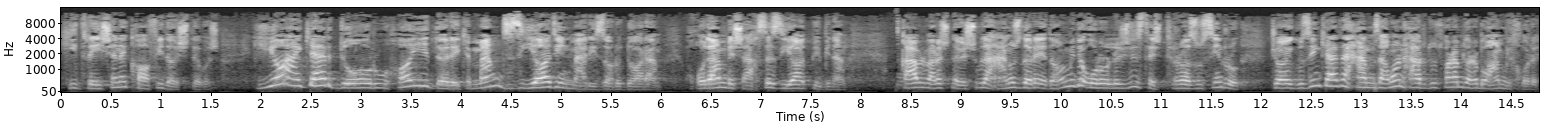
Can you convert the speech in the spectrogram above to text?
hydration کافی داشته باش. یا اگر داروهایی داره که من زیاد این مریضا رو دارم خودم به شخص زیاد می‌بینم. قبل براش نوشته بوده هنوز داره ادامه میده اورولوژیستش ترازوسین رو جایگزین کرده همزمان هر دو تا هم داره با هم می‌خوره.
